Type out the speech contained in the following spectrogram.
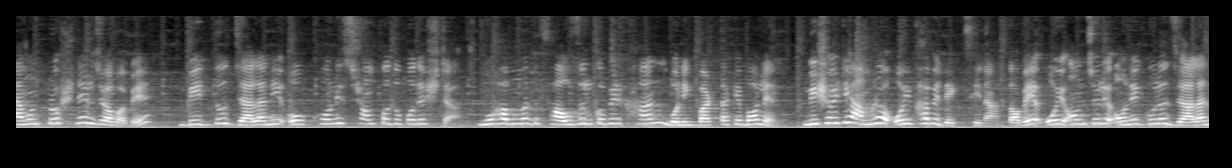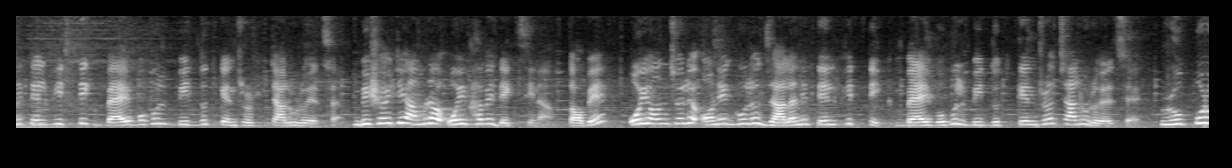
এমন প্রশ্নের জবাবে বিদ্যুৎ, জ্বালানি ও খনিজ সম্পদ উপদেষ্টা মুহাম্মদ ফাউজুল কবির খান বণিক বার্তাকে বলেন বিষয়টি আমরা ওইভাবে দেখছি না। তবে ওই অঞ্চলে অনেকগুলো জ্বালানি তেল ভিত্তিক ব্যয়বহুল বিদ্যুৎ কেন্দ্র চালু রয়েছে। বিষয়টি আমরা ওইভাবে দেখছি না। তবে ওই অঞ্চলে অনেকগুলো জ্বালানি তেল ভিত্তিক ব্যয়বহুল বিদ্যুৎ কেন্দ্র চালু রয়েছে। রূপপুর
